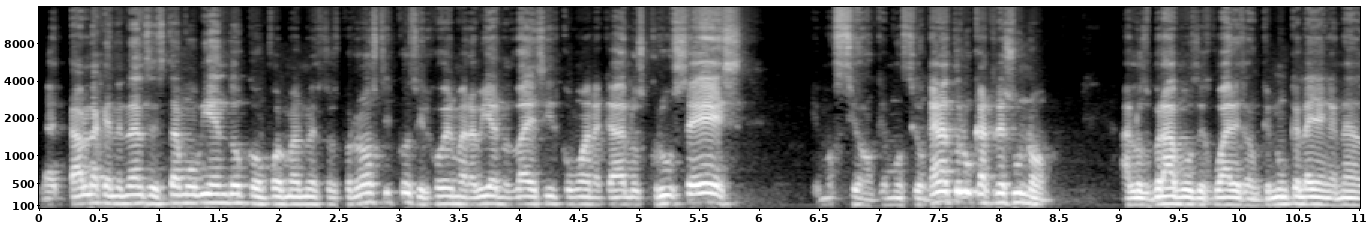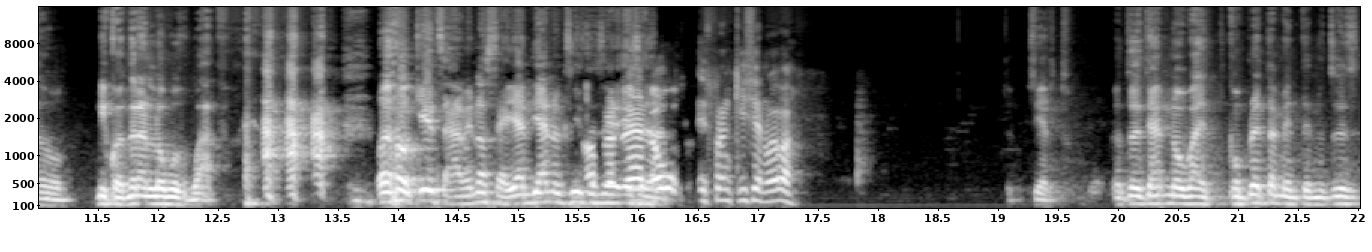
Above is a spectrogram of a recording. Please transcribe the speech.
la tabla general se está moviendo conforme a nuestros pronósticos y el joven Maravilla nos va a decir cómo van a quedar los cruces. Qué emoción, qué emoción. Gana Toluca 3-1 a los Bravos de Juárez, aunque nunca le hayan ganado, ni cuando eran Lobos guap. bueno, quién sabe, no sé, ya, no existe. es franquicia nueva. Cierto. Entonces ya no va completamente, entonces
